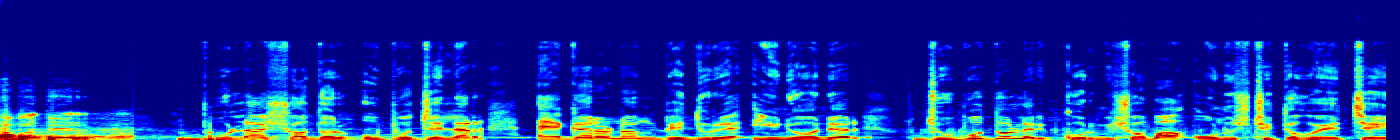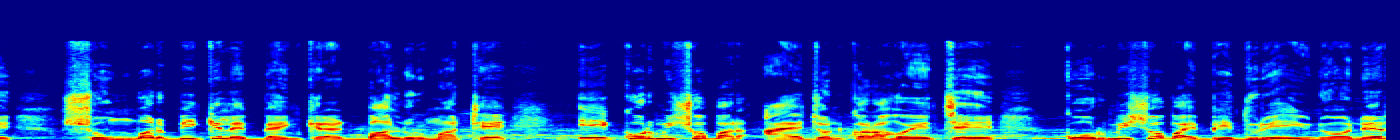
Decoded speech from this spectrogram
আমাদের ভোলা সদর উপজেলার এগারো নং ভেদুরিয়া ইউনিয়নের যুবদলের কর্মীসভা অনুষ্ঠিত হয়েছে। সোমবার বিকেলে ব্যাংকেরাট বালুর মাঠে এ কর্মীসভার আয়োজন করা হয়েছে। কর্মীসভায় ভেদুরিয়া ইউনিয়নের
